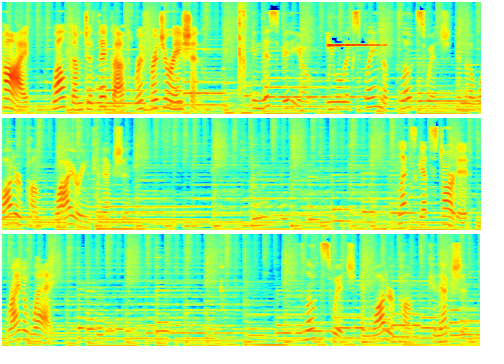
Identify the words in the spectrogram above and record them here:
Hi, welcome to Thiqa Refrigeration. In this video, we will explain the float switch and the water pump wiring connection. Let's get started right away. Float switch and water pump connection.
